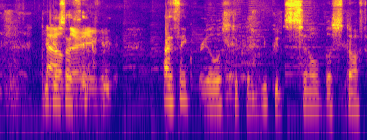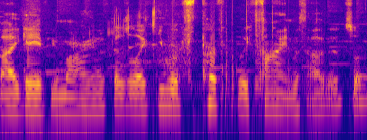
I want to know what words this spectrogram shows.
About your next move. Because Oh, I think we, I think realistically, you could sell the stuff I gave you, Mario, because like you were perfectly fine without it. So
